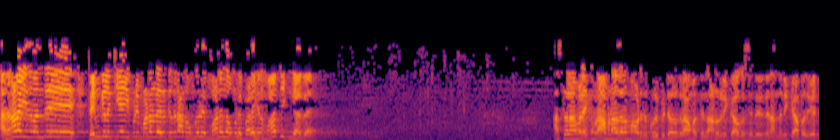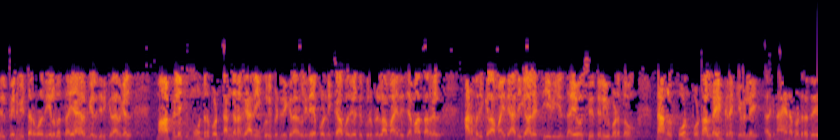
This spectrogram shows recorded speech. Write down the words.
அதனால இது வந்து பெண்களுக்கே இப்படி மணல் இருக்குதுன்னா அது உங்களுடைய மணல உங்களுடைய பலகீனம் மாத்திக்குங்க அதை. அஸ்லாம் வலைக்கும் ராமநாதபுரம் மாவட்டத்தில் குறிப்பிட்ட ஒரு கிராமத்தில் நான் ஒரு நிக்காவுக்கு சென்றிருந்தேன். அந்த நிக்கா பதிவேட்டில் பெண் வீட்டார் பொழுது எழுபத்தாயிரம் எழுதியிருக்கிறார்கள். மாப்பிள்ளைக்கு மூன்று பொன் தங்க நகை அதையும் குறிப்பிட்டிருக்கிறார்கள். இதே போல் நிக்கா பதிவேட்டு குறிப்பிடலாமா? இது ஜமாத்தார்கள் அனுமதிக்கலாமா? இது அதிகாலை டிவியில் தயவு செய்து தெளிவுபடுத்தவும். நாங்கள் போன் போட்டால் லைன் கிடைக்கவில்லை. அதுக்கு நான் என்ன பண்றது?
